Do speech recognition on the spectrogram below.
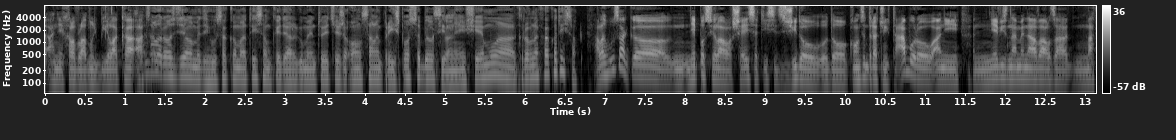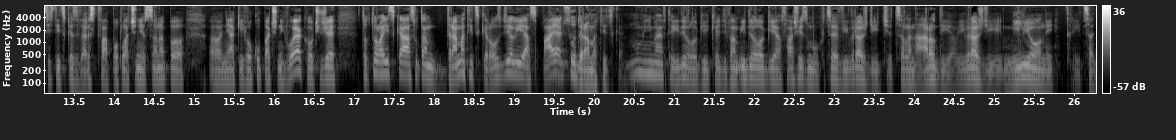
a nechal vládnuť Bilaka. A bol rozdiel medzi Husakom a Tisom, keď argumentujete, že on sa len prispôsobil silnejšiemu a rovnako ako Tiso. Ale Husák uh, neposielal 60 tisíc Židov do koncentračných táborov, ani nevyznamenával za nacistické zverstva potlačenie SNP nejakých okupačných vojakov. Čiže z tohto hľadiska sú tam dramatické rozdiely a spájať... Sú dramatické. No minimálne v tej ideológii, keď vám ideológia fašizmu chce vyvraždiť celé národy a vyvraždí milióny, 32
